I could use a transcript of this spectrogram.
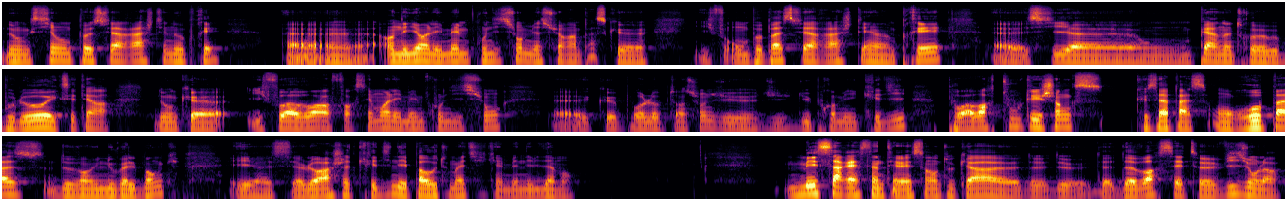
Donc, si on peut se faire racheter nos prêts euh, en ayant les mêmes conditions bien sûr, hein, parce que il faut, on peut pas se faire racheter un prêt euh, si on perd notre boulot, etc. Donc il faut avoir forcément les mêmes conditions que pour l'obtention du, premier crédit pour avoir toutes les chances que ça passe. On repasse devant une nouvelle banque et euh, le rachat de crédit n'est pas automatique, hein, bien évidemment. Mais ça reste intéressant en tout cas euh, d'avoir cette euh, vision-là.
